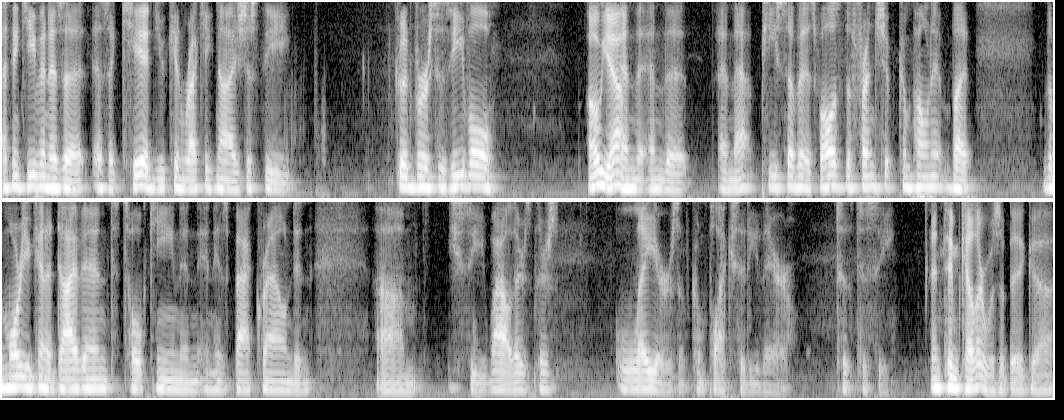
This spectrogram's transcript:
I think even as a as a kid, you can recognize just the good versus evil Oh yeah. and the and the and that piece of it as well as the friendship component. But the more you kind of dive into Tolkien and, and his background, and um, you see, wow, there's there's layers of complexity there to, to see. And Tim Keller was a big, uh,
